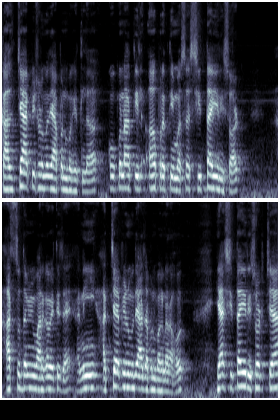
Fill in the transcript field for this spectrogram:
कालच्या एपिसोडमध्ये आपण बघितलं कोकणातील अप्रतिम असं सीताई रिसॉर्ट. आजसुद्धा मी वारगाव येथेच आहे आणि आजच्या एपिसोडमध्ये आज आपण बघणार आहोत या सीताई रिसॉर्टच्या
